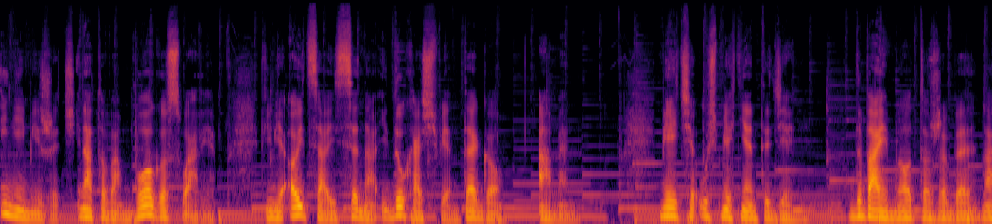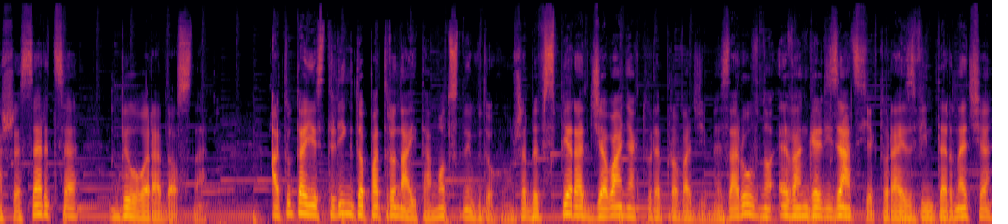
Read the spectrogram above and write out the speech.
i nimi żyć. I na to Wam błogosławię. W imię Ojca i Syna i Ducha Świętego. Amen. Miejcie uśmiechnięty dzień. Dbajmy o to, żeby nasze serce było radosne. A tutaj jest link do Patronite'a Mocnych w Duchu, żeby wspierać działania, które prowadzimy, zarówno ewangelizację, która jest w internecie,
